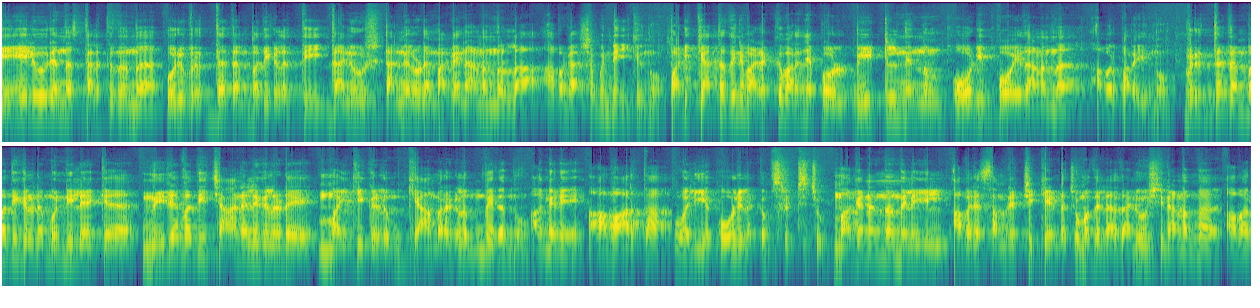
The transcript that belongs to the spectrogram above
മേലൂർ എന്ന സ്ഥലത്ത് നിന്ന് ഒരു വൃദ്ധ ദമ്പതികളെത്തി മുന്നിലെത്തി ധനുഷ് തങ്ങളുടെ മകനാണെന്നുള്ള അവകാശം ഉന്നയിക്കുന്നു. പഠിക്കാത്തതിന് വഴക്ക് പറഞ്ഞപ്പോൾ വീട്ടിൽ നിന്നും ഓടിപ്പോയതാണെന്ന് അവർ പറയുന്നു. വൃദ്ധ ദമ്പതികളുടെ മുന്നിലേക്ക് നിരവധി ചാനലുകളുടെ മൈക്കുകളും ക്യാമറകളും നിരന്നു. അങ്ങനെ ആ വാർത്ത വലിയ കോളിളക്കം സൃഷ്ടിച്ചു. മകൻ എന്ന നിലയിൽ അവരെ സംരക്ഷിക്കേണ്ട ചുമതല ധനുഷിനാണെന്ന് അവർ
